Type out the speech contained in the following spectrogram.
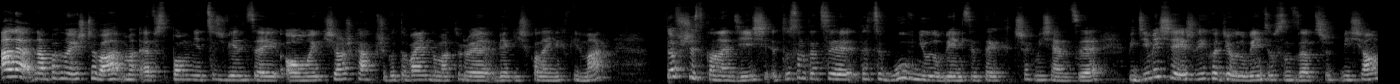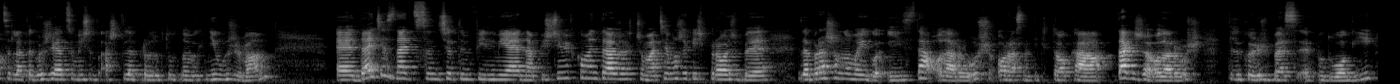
Ale na pewno jeszcze Wam e, wspomnę coś więcej o moich książkach, przygotowaniu do matury w jakichś kolejnych filmach. To wszystko na dziś. To są tacy, tacy główni ulubieńcy tych trzech miesięcy. Widzimy się, jeżeli chodzi o ulubieńców, są za trzy miesiące, dlatego że ja co miesiąc aż tyle produktów nowych nie używam. E, Dajcie znać, co sądzicie o tym filmie, napiszcie mi w komentarzach, czy macie może jakieś prośby. Zapraszam na mojego Insta Ola Róż oraz na TikToka także Ola Róż, tylko już bez podłogi.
